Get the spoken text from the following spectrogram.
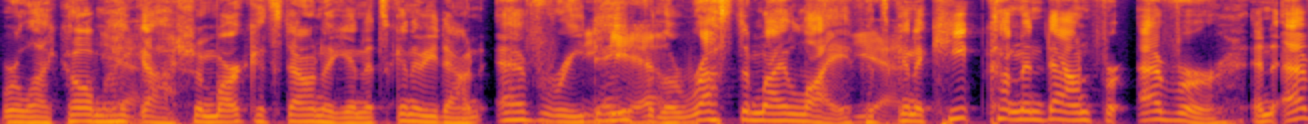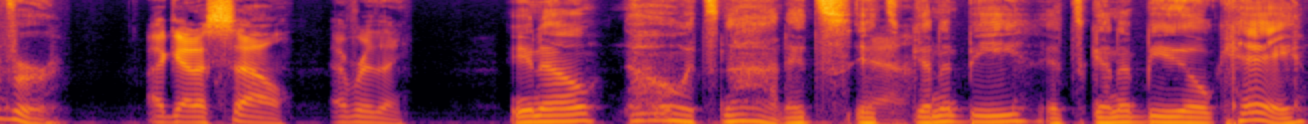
We're like, oh my yeah. gosh, the market's down again. It's going to be down every day yeah. for the rest of my life. Yeah. It's going to keep coming down forever and ever. I got to sell everything. You know? No, it's not. It's it's going to be it's going to be okay,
